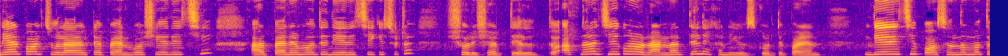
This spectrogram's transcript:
নেওয়ার পর চুলা একটা প্যান বসিয়ে দিচ্ছি আর প্যানের মধ্যে দিয়ে দিচ্ছি কিছুটা সরিষার তেল। তো আপনারা যে কোনো রান্নার তেল এখানে ইউজ করতে পারেন। দিয়ে দিচ্ছি পছন্দ মতো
